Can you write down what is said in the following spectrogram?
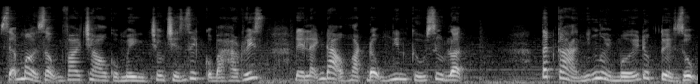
sẽ mở rộng vai trò của mình trong chiến dịch của bà Harris để lãnh đạo hoạt động nghiên cứu dư luận Tất cả những người mới được tuyển dụng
